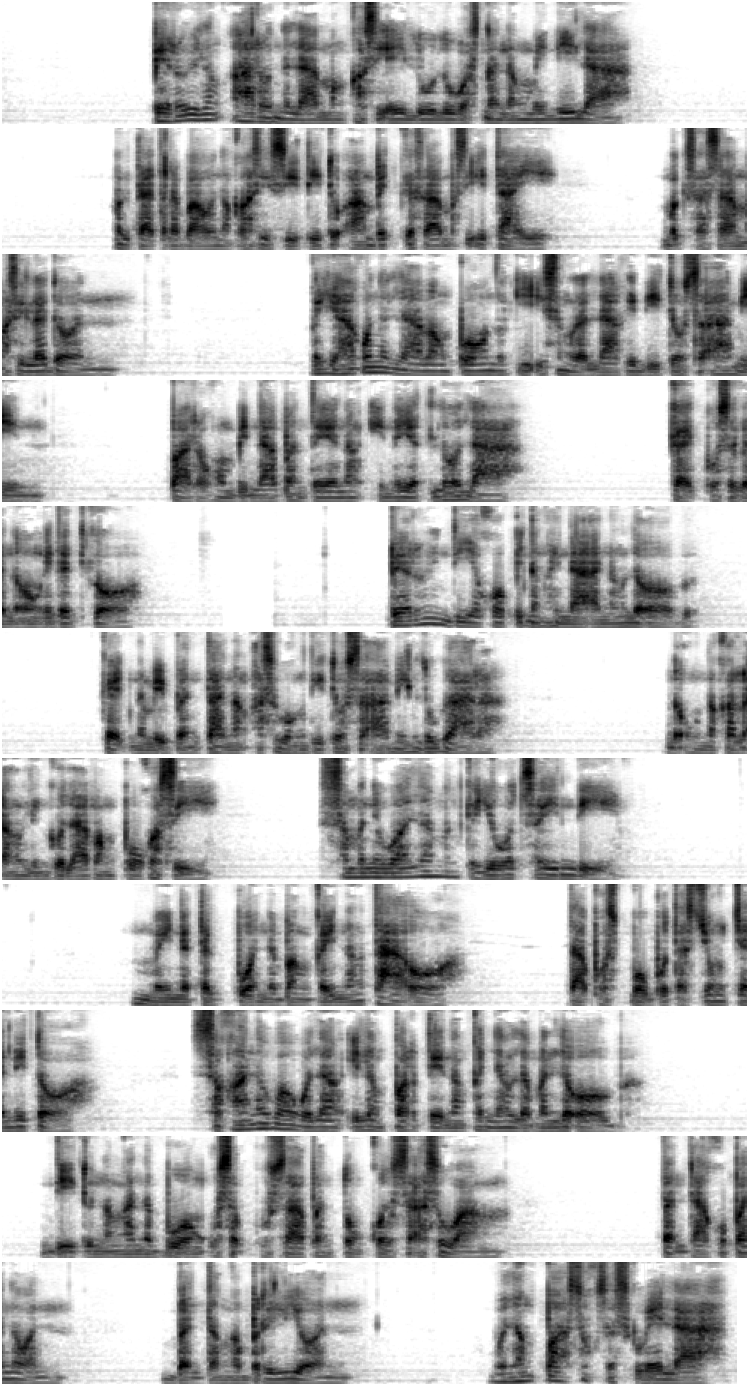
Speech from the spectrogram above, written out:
Pero ilang araw na lamang kasi ay luluwas na ng Maynila. Magtatrabaho na kasi si Tito Ambet kasama si Itay. Magsasama sila doon. Kaya ako na lamang po ang nag-iisang lalaki dito sa amin para kung binabantayan ng inay at lola. Kahit po sa ganoong edad ko. Pero hindi ako pinanghinaan ng loob. Kahit na may banta ng aswang dito sa aming lugar. Noong nakaraang linggo lamang po kasi, sa maniwala man kayo at sa hindi. May natagpuan na bangkay ng tao, tapos bubutas yung tiyan nito, saka nawawala ang ilang parte ng kanyang laman loob. Dito na nga nabuang usap-usapan tungkol sa aswang. Tanda ko pa noon, bantang Abril yon. Walang pasok sa eskwela,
